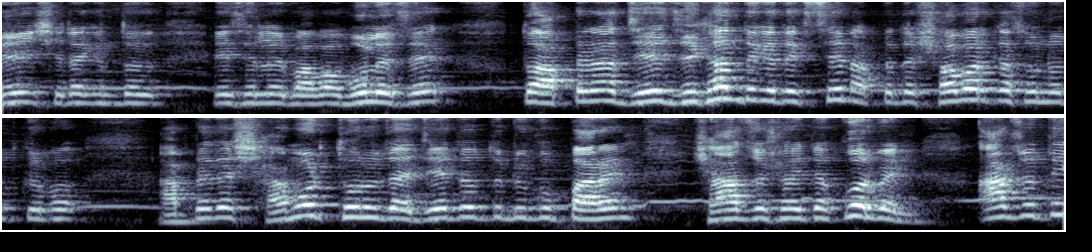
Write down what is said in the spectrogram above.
নেই, সেটা কিন্তু এই ছেলের বাবা বলেছে। তো আপনারা যে যেখান থেকে দেখছেন, আপনাদের সবার কাছে অনুরোধ করব, আপনাদের সামর্থ্য অনুযায়ী যে যতটুকু পারেন সাহায্য সহায়তা করবেন। আর যদি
